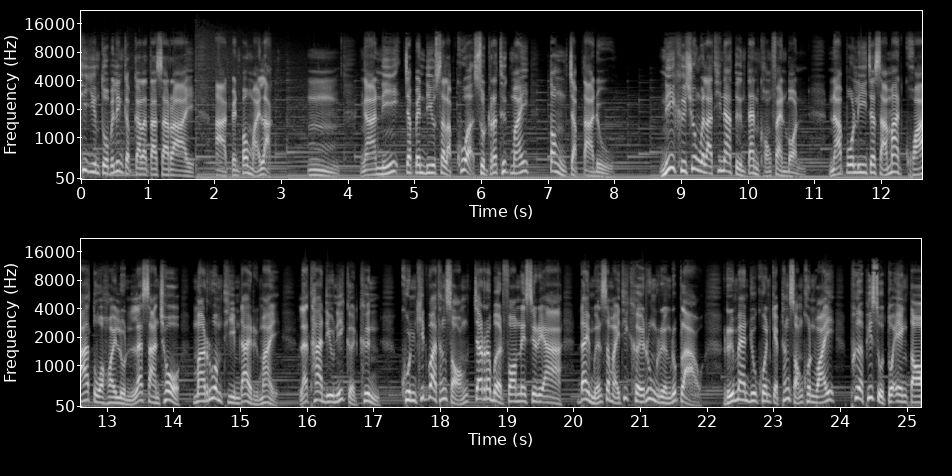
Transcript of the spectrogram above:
ที่ยืมตัวไปเล่นกับกาลาตาซาราย อาจเป็นเป้าหมายหลัก อืม งานนี้จะเป็นดีลสลับขั้วสุดระทึกไหม ต้องจับตาดู นี่คือช่วงเวลาที่น่าตื่นเต้นของแฟนบอล นาโปลีจะสามารถคว้าตัวฮอยลุนและซานโชมาร่วมทีมได้หรือไม่ และถ้าดีลนี้เกิดขึ้น คุณคิดว่าทั้งสองจะระเบิดฟอร์มในซีเรียได้เหมือนสมัยที่เคยรุ่งเรืองหรือเปล่า หรือแมนยูควรเก็บทั้งสองคนไว้ เพื่อพิสูจน์ตัวเองต่อ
